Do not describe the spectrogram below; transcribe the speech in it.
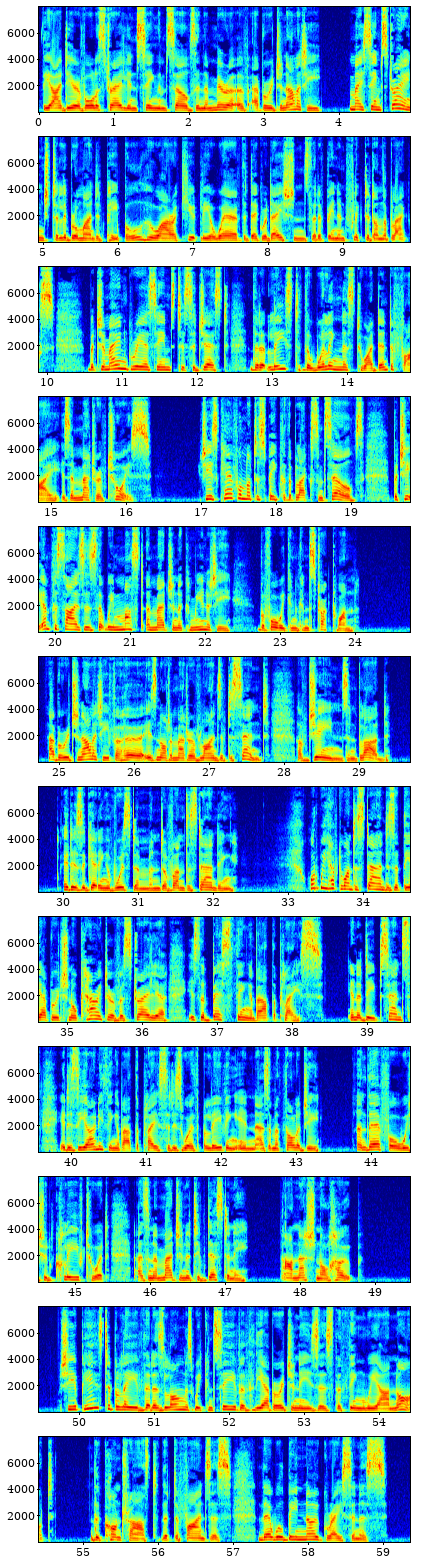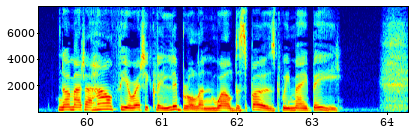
the idea of all Australians seeing themselves in the mirror of Aboriginality, may seem strange to liberal minded people who are acutely aware of the degradations that have been inflicted on the blacks, but Germaine Greer seems to suggest that at least the willingness to identify is a matter of choice. She is careful not to speak for the blacks themselves, but she emphasizes that we must imagine a community before we can construct one. Aboriginality for her is not a matter of lines of descent, of genes and blood. It is a getting of wisdom and of understanding. What we have to understand is that the Aboriginal character of Australia is the best thing about the place. In a deep sense, it is the only thing about the place that is worth believing in as a mythology, and therefore we should cleave to it as an imaginative destiny, our national hope. She appears to believe that as long as we conceive of the Aborigines as the thing we are not, the contrast that defines us, there will be no grace in us, no matter how theoretically liberal and well disposed we may be.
